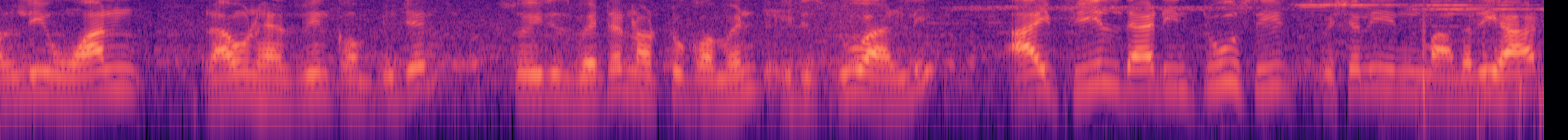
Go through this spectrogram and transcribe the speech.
only one round has been completed, so it is better not to comment. It is too early. I feel that in two seats, especially in Madarihat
